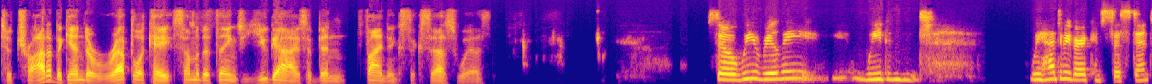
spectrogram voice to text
to try to begin to replicate some of the things you guys have been finding success with? So we really we didn't we had to be very consistent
